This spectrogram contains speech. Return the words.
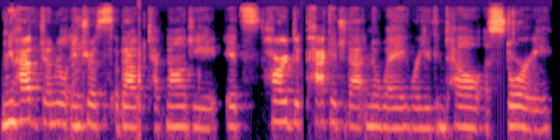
When you have general interests about technology, it's hard to package that in a way where you can tell a story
